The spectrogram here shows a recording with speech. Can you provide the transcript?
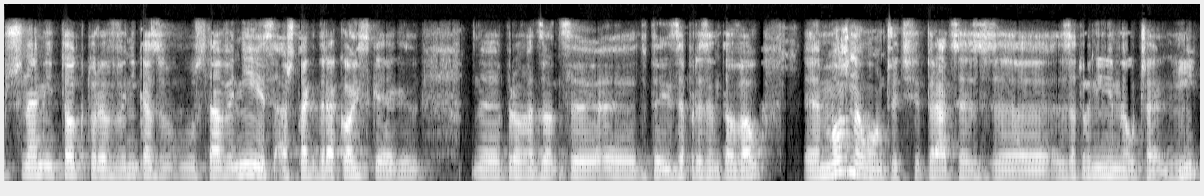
przynajmniej to, które wynika z ustawy, nie jest aż tak drakońskie, jak e, prowadzący e, tutaj zaprezentował. E, Można łączyć pracę z e, zatrudnieniem na uczelni.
